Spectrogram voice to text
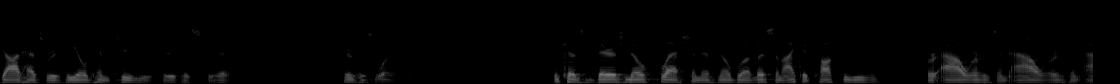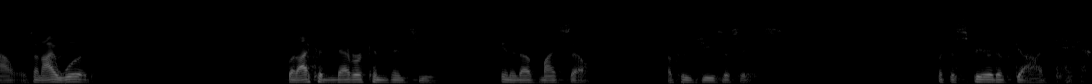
God has revealed him to you through his Spirit, through his Word. Because there's no flesh and there's no blood. Listen, I could talk to you for hours and hours and hours, and I would. But I could never convince you in and of myself of who Jesus is. But the Spirit of God can.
